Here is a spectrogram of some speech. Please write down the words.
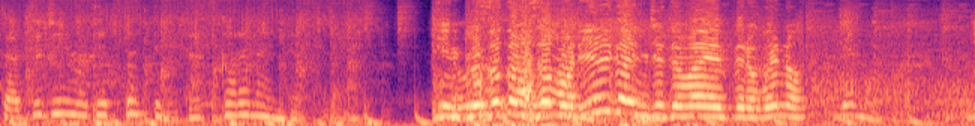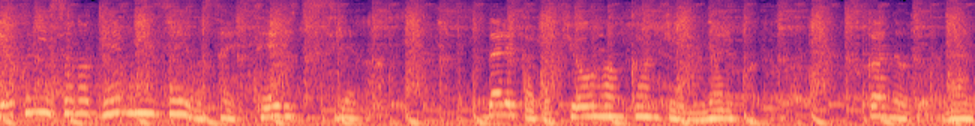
殺人を手伝っても助からないんだから Incluso te vas a morir, conche tu madre, pero bueno でも逆にその天秤作用さえ成立すれば誰かと共犯関係になることは不可能ではないの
